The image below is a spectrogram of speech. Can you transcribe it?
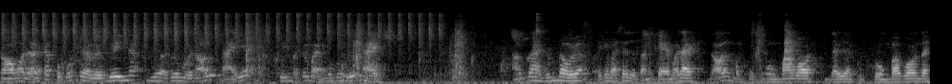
Còn mà để khắc phục vấn đề về pin á như là tôi vừa nói lúc nãy á, khi mà các bạn mua con bếp này Ờ, ở cửa hàng chúng tôi á, thì các bạn sẽ được tặng kèm ở đây. Đó là một cục nguồn 3V đây là cục nguồn 3V đây.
